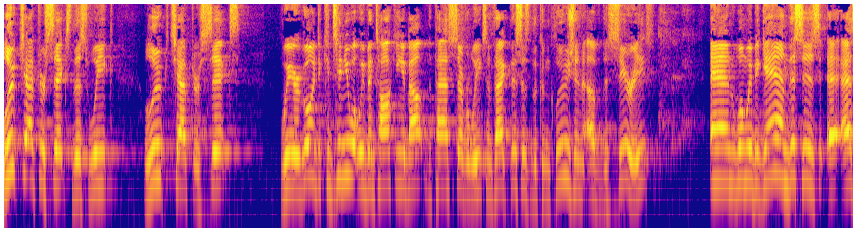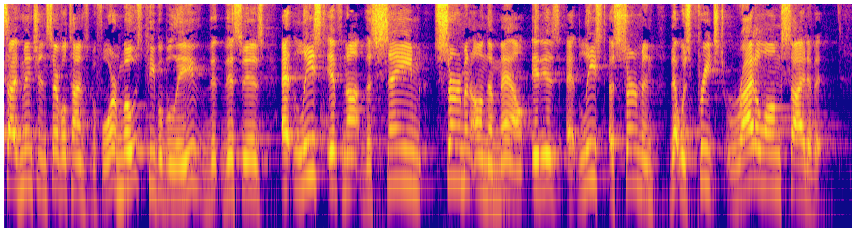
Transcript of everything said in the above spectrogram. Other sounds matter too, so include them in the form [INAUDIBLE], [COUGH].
Luke chapter 6 this week. Luke chapter 6. We are going to continue what we've been talking about the past several weeks. In fact, this is the conclusion of the series. And when we began, this is, as I've mentioned several times before, most people believe that this is at least, if not the same Sermon on the Mount, it is at least a sermon that was preached right alongside of it.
